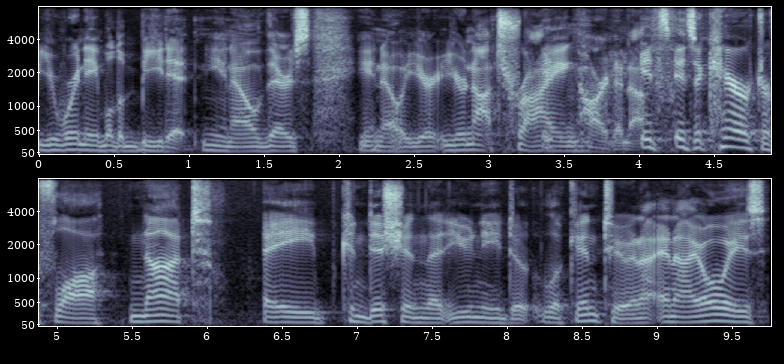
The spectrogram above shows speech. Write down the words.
you weren't able to beat it. You know there's you know you're you're not trying hard enough. It's it's a character flaw not a condition that you need to look into. And I, and I always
